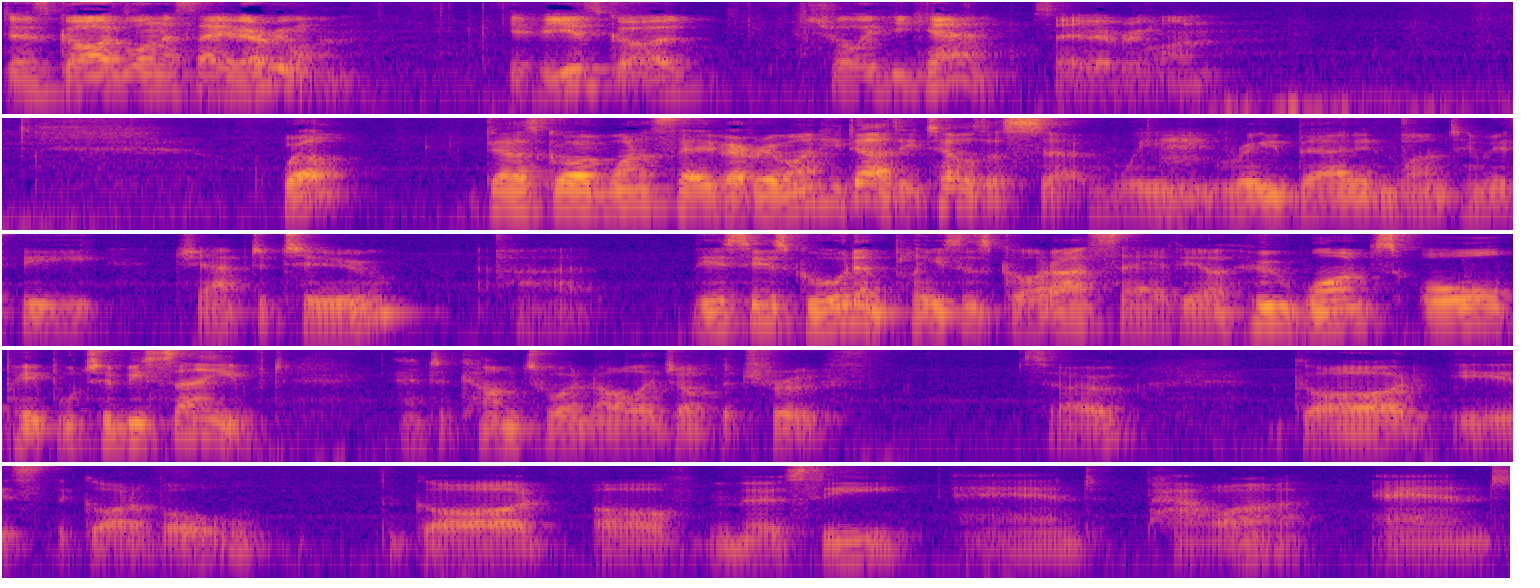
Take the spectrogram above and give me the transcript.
Does God want to save everyone? If He is God, surely He can save everyone. Well, does God want to save everyone? He does. He tells us so. We Hmm. read that in 1 Timothy chapter 2. Uh, this is good and pleases God our Saviour, who wants all people to be saved and to come to a knowledge of the truth. So, God is the God of all, the God of mercy and power, and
